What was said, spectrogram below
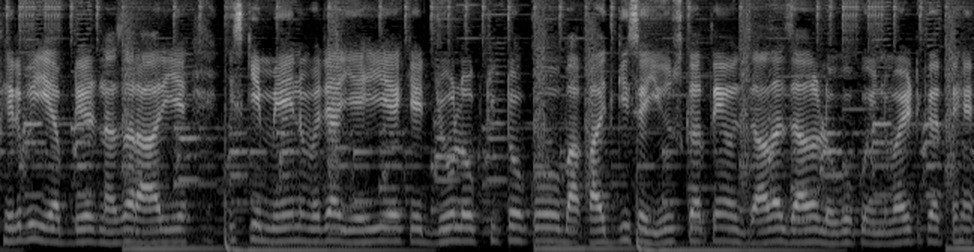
फिर भी ये अपडेट नज़र आ रही है। इसकी मेन वजह यही है कि जो लोग टिकटॉक को बाकायदगी से यूज़ करते हैं और ज़्यादा से ज़्यादा लोगों को इनवाइट करते हैं।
